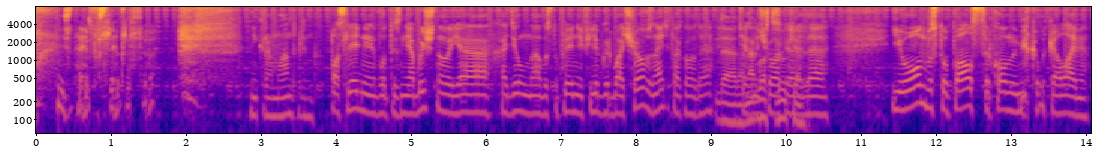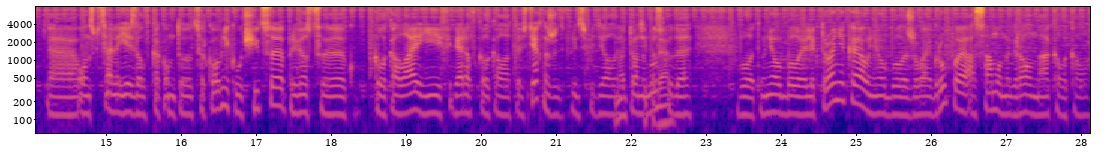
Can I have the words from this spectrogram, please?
Не знаю, после этого всего. Некромант, блин. Последнее, вот из необычного, я ходил на выступление Филипп Горбачев, знаете такого, да? Да, да, на Техно-чувака, госзвуке. да. И он выступал с церковными колоколами. Э, Он специально ездил в каком-то церковнику учиться, привез э, колокола и фигарил в колокола. То есть техно же, в принципе, делал Ну, электронную типа музыку, да. Вот. У него была электроника, у него была живая группа, а сам он играл на колоколах.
